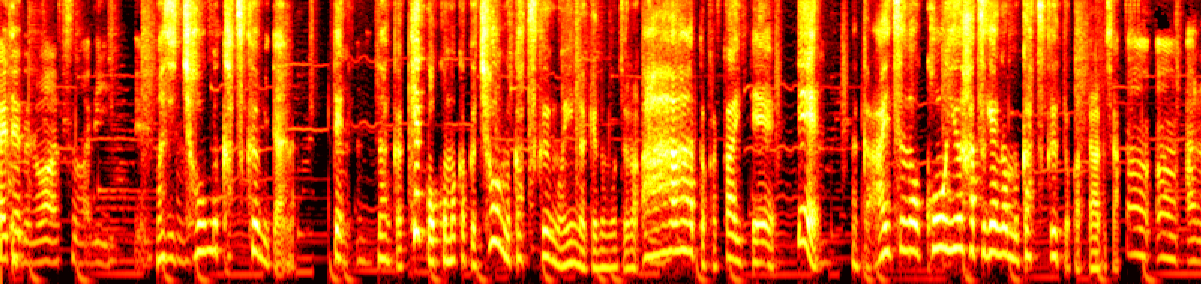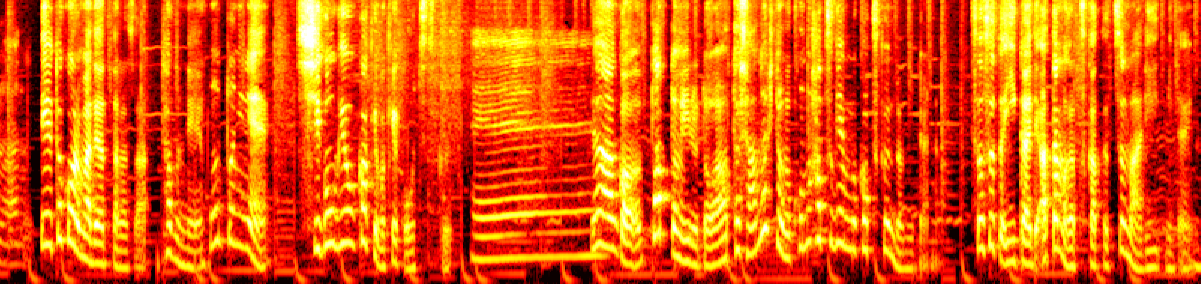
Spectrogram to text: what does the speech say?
いているのは、つまり。マジ超ムカつくみたいな。でなんか結構細かく超ムカつくもいいんだけどもちろん、あーとか書いて、で、なんかあいつのこういう発言がムカつくとかってあるじゃん。っうんうん、あるある。ていうところまでやったらさ、多分ね、本当にね、4、5行書けば結構落ち着く。へえ。で、なんか、パッと見ると、あ私、あの人のこの発言ムカつくんだ、みたいな。そうすると言い換えで、頭が使って、つまり、みたいな。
